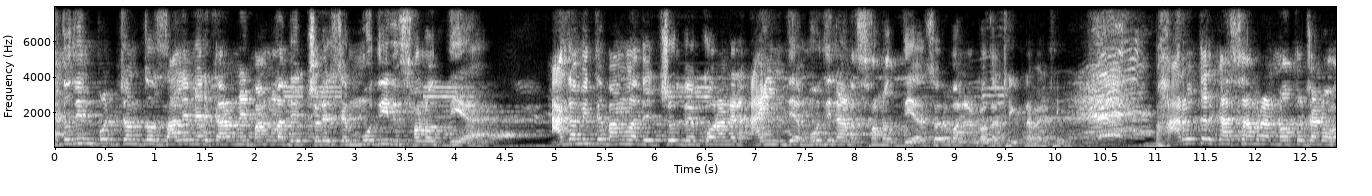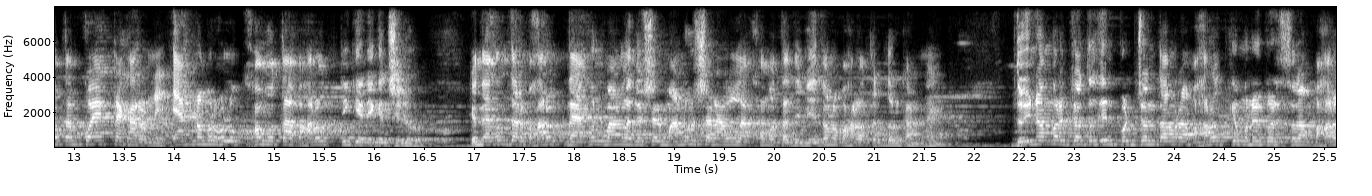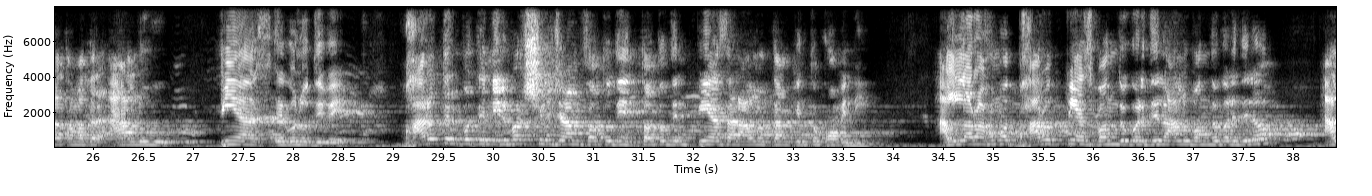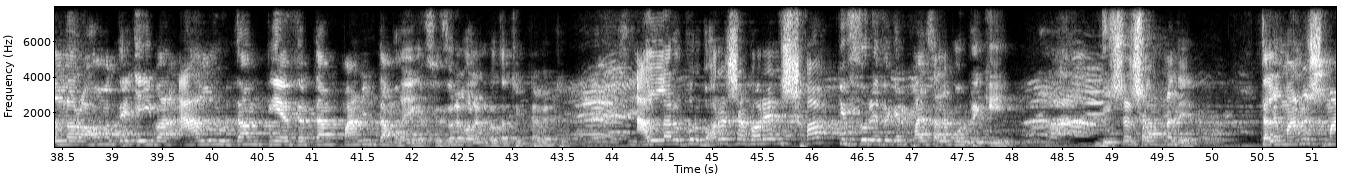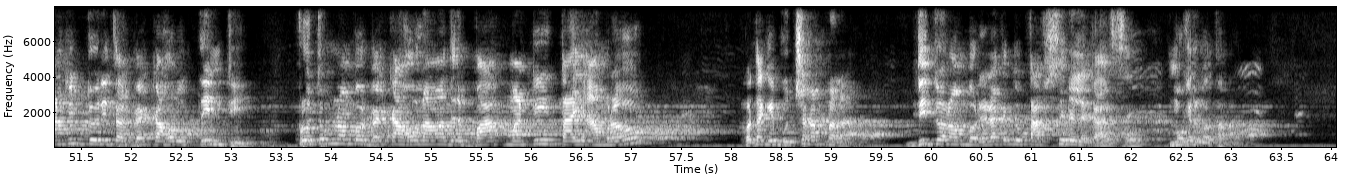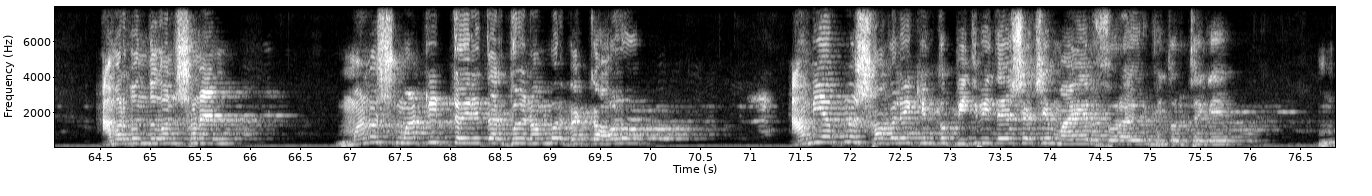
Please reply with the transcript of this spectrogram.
এতদিন পর্যন্ত জালেমের কারণে বাংলাদেশ চলেছে মোদির সনদ দিয়া। আগামীতে বাংলাদেশ চলবে কোরআনের আইন দিয়ে, মদিনার সনদ দিয়া। জোরে বলেন কথা ঠিক না ভাই, ঠিক? ভারতের কাছে আমরা নত জানু হতাম কয়েকটা কারণে। এক নম্বর হলো ক্ষমতা ভারত টিকে রেখেছিল। কিন্তু এখন তার ভারত না, এখন বাংলাদেশের মানুষ আর আল্লাহ ক্ষমতা দিবে এজন্য ভারতের দরকার নাই। দুই নম্বর, যতদিন পর্যন্ত আমরা ভারতকে মনে করেছিলাম, ভারত আমাদের আলু, পেঁয়াজ এগুলো দিবে। ভারতের প্রতি নির্ভরশীল ছিলাম যতদিন, ততদিন পেঁয়াজ আর আলুর দাম কিন্তু কমেনি। আল্লাহ রহমত, ভারত পেঁয়াজ বন্ধ করে দিল, আলু বন্ধ করে দিল আল্লাহ রহমতে এইবার আলুর দাম, পেঁয়াজের দাম, পানির দাম হয়ে গেছে। জোরে বলেন কথা ঠিক না বেটু আল্লাহর উপর ভরসা করেন সব কিছু রেজেকের ফায়সালা করবে কি? বিশ্বাস আপনাদের? তাহলে মানুষ মাটির তৈরি, তার ব্যাখ্যা হলো তিনটি। প্রথম নম্বর ব্যাখ্যা হলো আমাদের বাপ মাটি, তাই আমরাও কথা কি বুঝছেন আপনারা? দ্বিতীয় নম্বর, এরা কিন্তু তাফসিরে লেখা আছে, মুখের কথা না। আমার বন্ধুগণ শোনেন মানুষ মাটির তৈরি তার দুই নম্বর ব্যাখ্যা হলো, আমি আপনার সকলেই কিন্তু পৃথিবীতে এসেছি মায়ের জোরায়ুর ভিতর থেকে।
